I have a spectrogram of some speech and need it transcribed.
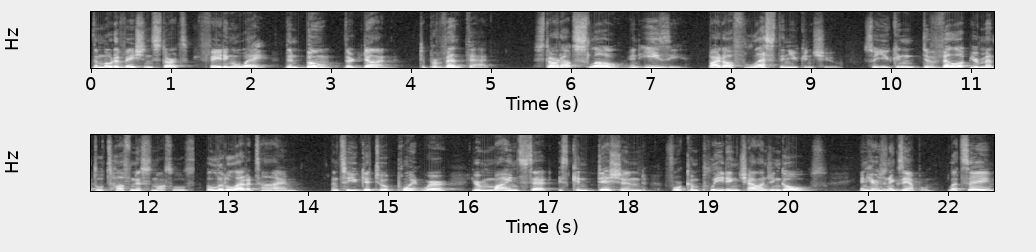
the motivation starts fading away. Then, boom, they're done. To prevent that, start out slow and easy. Bite off less than you can chew so you can develop your mental toughness muscles a little at a time until you get to a point where your mindset is conditioned for completing challenging goals. And here's an example. Let's say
